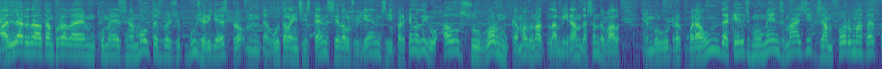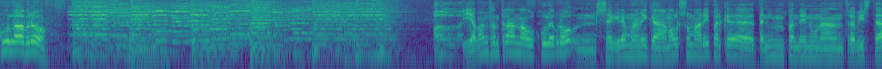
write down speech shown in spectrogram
Al llarg de la temporada hem comès moltes bogeries, però degut a la insistència dels oients i, per què no dir-ho, al suborn que m'ha donat la Miranda Sandoval, hem volgut recuperar un d'aquells moments màgics en forma de colabró. I abans d'entrar en el culebró, seguirem una mica amb el sumari perquè tenim pendent una entrevista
